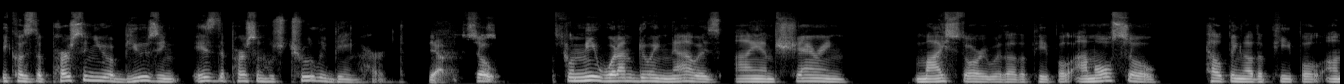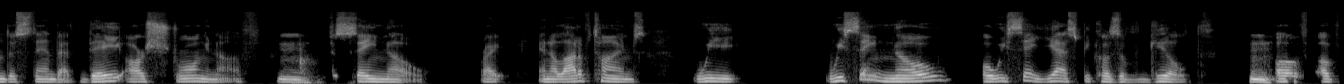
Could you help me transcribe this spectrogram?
Because the person you're abusing is the person who's truly being hurt. Yeah. So for me, what I'm doing now is I am sharing my story with other people. I'm also helping other people understand that they are strong enough mm. to say no, right? And a lot of times we we say no or we say yes because of guilt mm. of of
